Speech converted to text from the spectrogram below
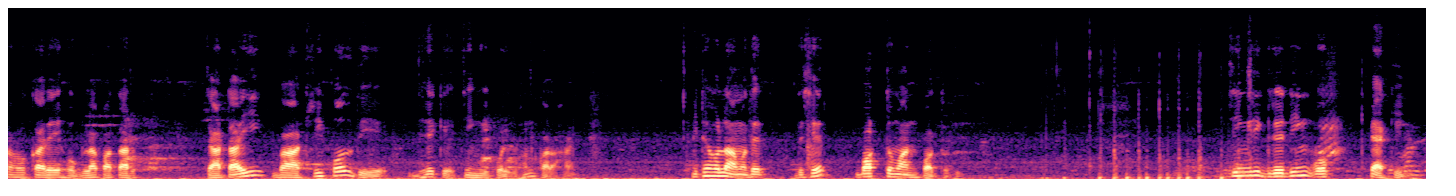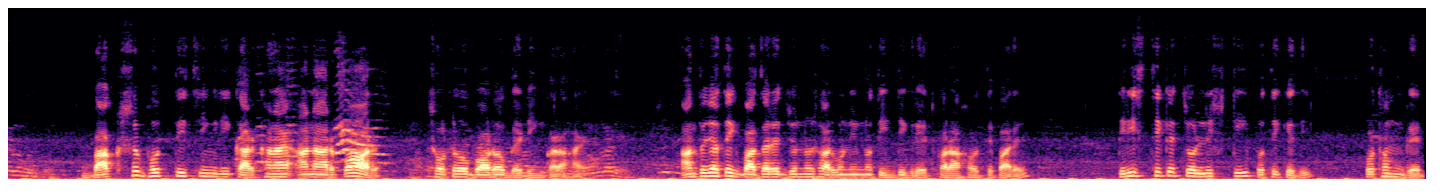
সহকারে হোগলা পাতার চাটাই বা ট্রিপল দিয়ে ঢেকে চিংড়ি পরিবহন করা হয়। এটা হলো আমাদের দেশের বর্তমান পদ্ধতি। চিংড়ি গ্রেডিং ও প্যাকিং। বাক্স ভর্তি চিংড়ি কারখানায় আনার পর ছোট বড় গ্রেডিং করা হয়। আন্তর্জাতিক বাজারের জন্য সর্বনিম্ন তিনটি গ্রেড করা হতে পারে। তিরিশ থেকে চল্লিশটি প্রতি কেজি, প্রথম গ্রেড।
